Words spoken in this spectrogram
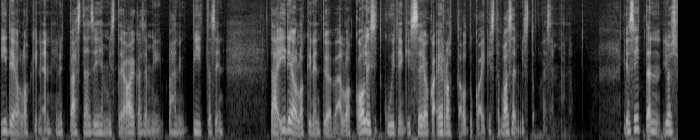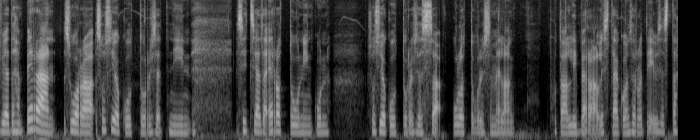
ideologinen, ja nyt päästään siihen, mistä jo aikaisemmin vähän niin viittasin, tämä ideologinen työväenluokka oli sitten kuitenkin se, joka erottautui kaikista vasemmistolaisempana. Ja sitten jos vielä tähän perään suoraan sosiokulttuuriset, niin sitten sieltä erottuu niin kuin sosiokulttuurisessa ulottuvuudessa meillä on, puhutaan liberaalista ja konservatiivisesta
